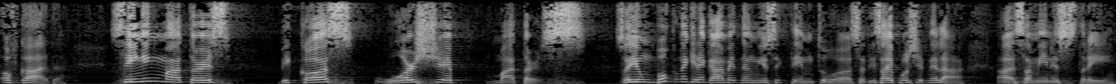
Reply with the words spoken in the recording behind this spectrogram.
of God. Singing matters because worship matters. So yung book na ginagamit ng music team to uh, sa discipleship nila uh, sa ministry,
